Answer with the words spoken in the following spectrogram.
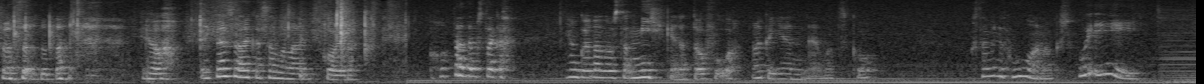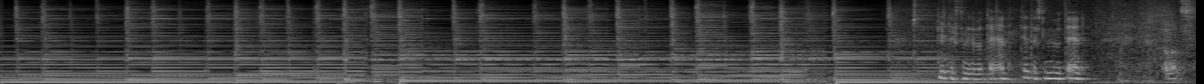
tuossa, tota, Joo, eikä se ole aika samanlainen kuin koira. Ottaa tämmöstä aika ihan kuin jotain tämmöstä nihkeitä tofua. Aika jännää matskua. Onko tää mennyt huonoksi? Voi ei! Tiedätkö mitä mä teen? Tiedätkö mitä mä teen? Ots.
